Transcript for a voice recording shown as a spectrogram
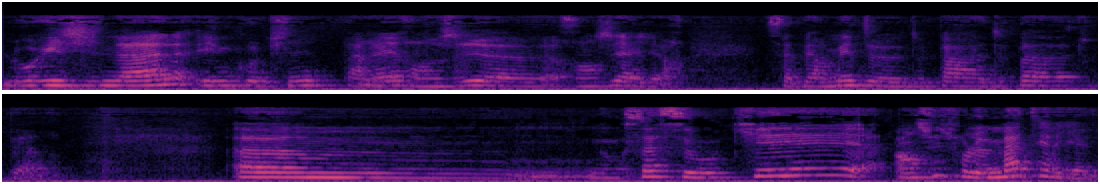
l'original et une copie, pareil, rangée, rangée ailleurs. Ça permet de ne pas, de pas tout perdre. donc ça c'est ok. Ensuite sur le matériel.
